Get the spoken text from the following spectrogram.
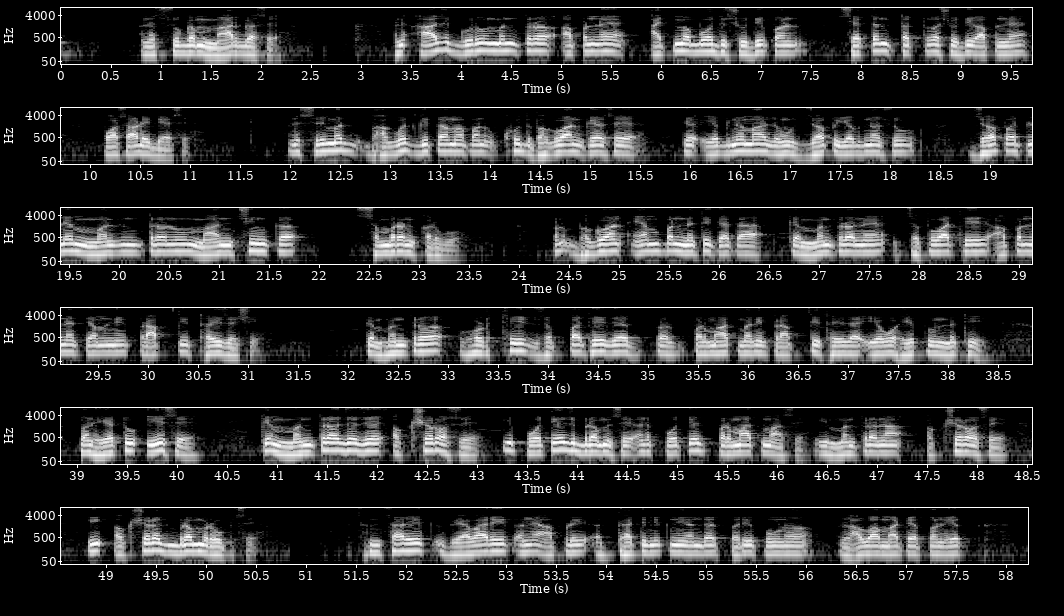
અને સુગમ માર્ગ છે. અને આ જ ગુરુ મંત્ર આપણને આત્મબોધ સુધી પણ ચેતન તત્વ સુધી આપણને પહોંચાડી દે છે. અને શ્રીમદ ભાગવદ્ ગીતામાં પણ ખુદ ભગવાન કહે છે કે યજ્ઞમાં જ હું જપ યજ્ઞ છું. જપ એટલે મંત્રનું માનસિક સ્મરણ કરવું. પણ ભગવાન એમ પણ નથી કહેતા કે મંત્રને જપવાથી આપણને તેમની પ્રાપ્તિ થઈ જશે. કે મંત્ર હોઠથી જપવાથી જે પરમાત્માની પ્રાપ્તિ થઈ જાય એવો હેતુ નથી. પણ હેતુ એ છે કે મંત્ર જ જે અક્ષરો છે એ પોતે જ બ્રહ્મ છે અને પોતે જ પરમાત્મા છે. એ મંત્રના અક્ષરો છે એ અક્ષર જ બ્રહ્મરૂપ છે. સંસારિક, વ્યવહારિક અને આપણી આધ્યાત્મિકની અંદર પરિપૂર્ણ લાવવા માટે પણ એક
